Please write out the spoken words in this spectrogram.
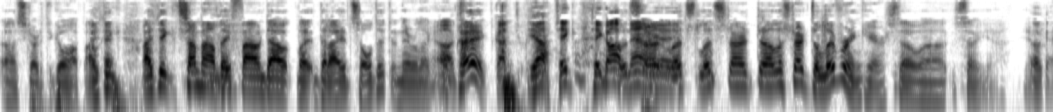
uh, started to go up. I think. I think somehow they found out like, that I had sold it, and they were like, Oh, "Okay, got- Yeah. take take off let's now. start, Yeah, yeah. let's let's start uh, let's start delivering here." So uh, so yeah. yeah. okay.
